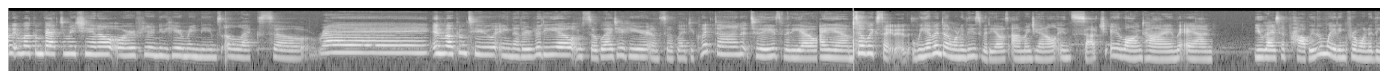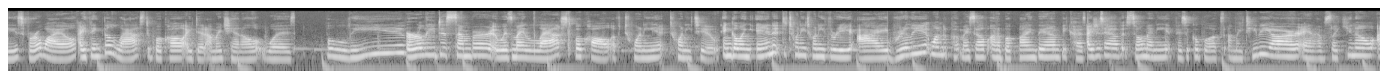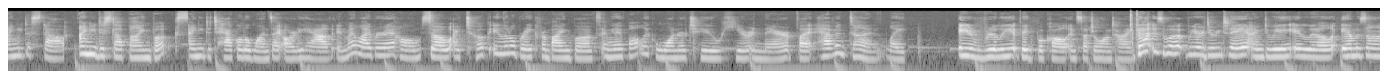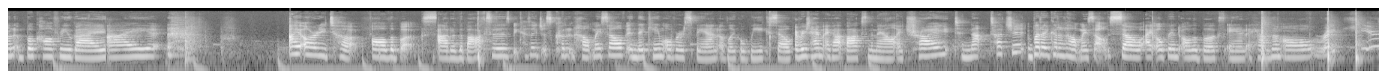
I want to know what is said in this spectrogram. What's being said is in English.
everyone and welcome back to my channel or if you're new here my name's Alexa Raye and welcome to another video. I'm so glad you're here and I'm so glad you clicked on today's video. I am so excited. We haven't done one of these videos on my channel in such a long time and you guys have probably been waiting for one of these for a while. I think the last book haul I did on my channel was believe early December. It was my last book haul of 2022. And going into 2023, I really wanted to put myself on a book buying ban because I just have so many physical books on my TBR and I was like, you know, I need to stop. I need to stop buying books. I need to tackle the ones I already have in my library at home. So I took a little break from buying books. I mean, I bought like one or two here and there, but haven't done like a really big book haul in such a long time. That is what we are doing today. I'm doing a little Amazon book haul for you guys. I... I already took all the books out of the boxes because I just couldn't help myself and they came over a span of like a week so every time I got box in the mail I try to not touch it but I couldn't help myself so I opened all the books and I have them all right here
